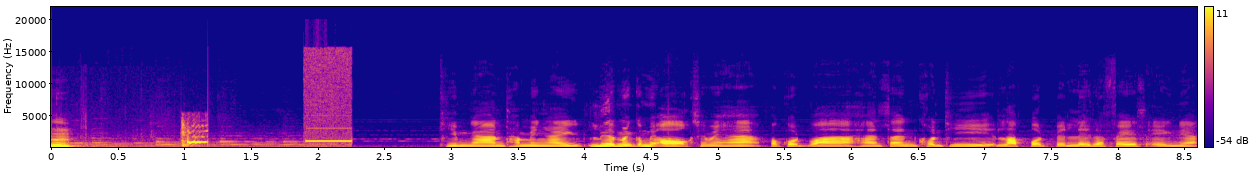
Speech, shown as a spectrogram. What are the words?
อืมทีมงานทำยังไงเลือดมันก็ไม่ออกใช่ไหมฮะ ปรากฏว่าแฮนเซนคนที่รับบทเป็นเลเ e อร์เฟสเองเนี่ย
